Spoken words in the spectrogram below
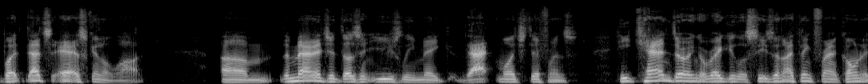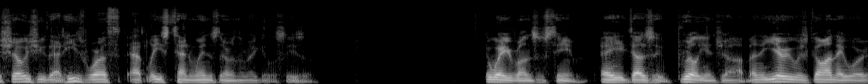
but that's asking a lot. Um, the manager doesn't usually make that much difference. He can during a regular season. I think Francona shows you that he's worth at least 10 wins during the regular season the way he runs his team. He does a brilliant job. And the year he was gone, they were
